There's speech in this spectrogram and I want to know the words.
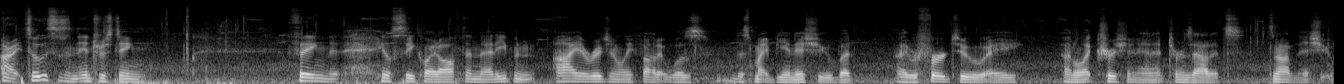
Alright, so this is an interesting thing that you'll see quite often that even I originally thought it was this might be an issue but I referred to a an electrician and it turns out it's it's not an issue.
